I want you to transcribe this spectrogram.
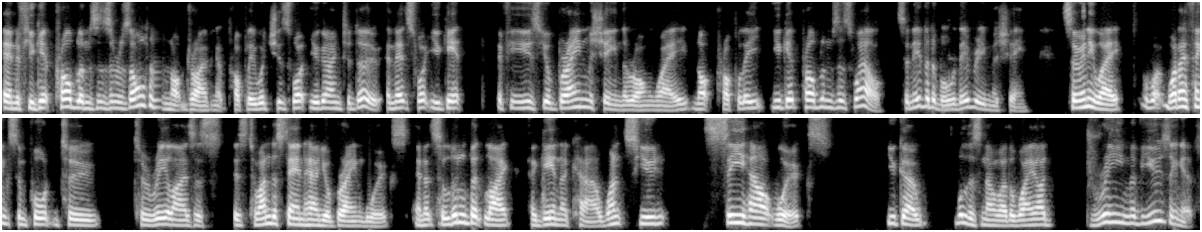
And if you get problems as a result of not driving it properly, which is what you're going to do. And that's what you get if you use your brain machine the wrong way, not properly, you get problems as well. It's inevitable with every machine. So anyway, what, what I think is important to to realize is, is to understand how your brain works. And it's a little bit like, again, a car. Once you see how it works, you go, well, there's no other way. I'd dream of using it.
